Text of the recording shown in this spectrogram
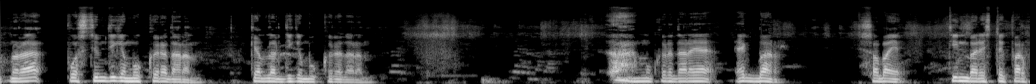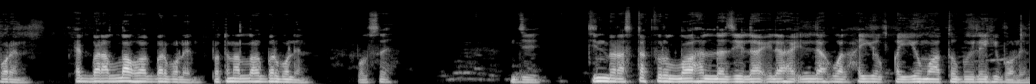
আপনারা পশ্চিম দিকে মুখ করে দাঁড়ান, কেবলার দিকে মুখ করে দাঁড়ান। মুখ করে দাঁড়ায় একবার সবাই তিনবার ইস্তেকবার পড়েন। একবার আল্লাহ আকবার বলেন, প্রথম আল্লাহ আকবার বলেন, বলছে, জি, তিনবার আস্তাগফিরুল্লাহ আল্লাযী লা ইলাহা ইল্লা হুয়াল হাইয়ুল কাইয়্যুম ওয়া আতুবু ইলাইহি বলেন।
